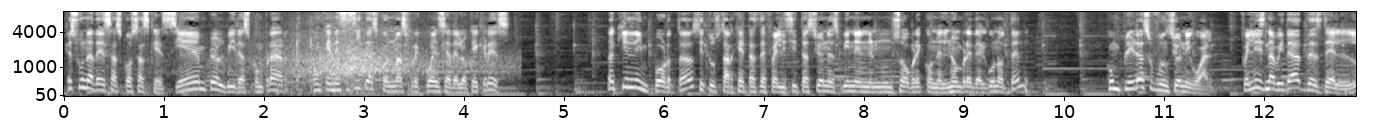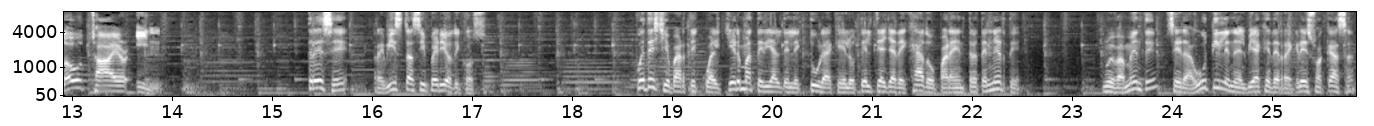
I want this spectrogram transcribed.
Es una de esas cosas que siempre olvidas comprar, aunque necesitas con más frecuencia de lo que crees. ¿A quién le importa si tus tarjetas de felicitaciones vienen en un sobre con el nombre de algún hotel? Cumplirá su función igual. Feliz Navidad desde Low Tire Inn. 13. Revistas y periódicos. Puedes llevarte cualquier material de lectura que el hotel te haya dejado para entretenerte. Nuevamente, será útil en el viaje de regreso a casa,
